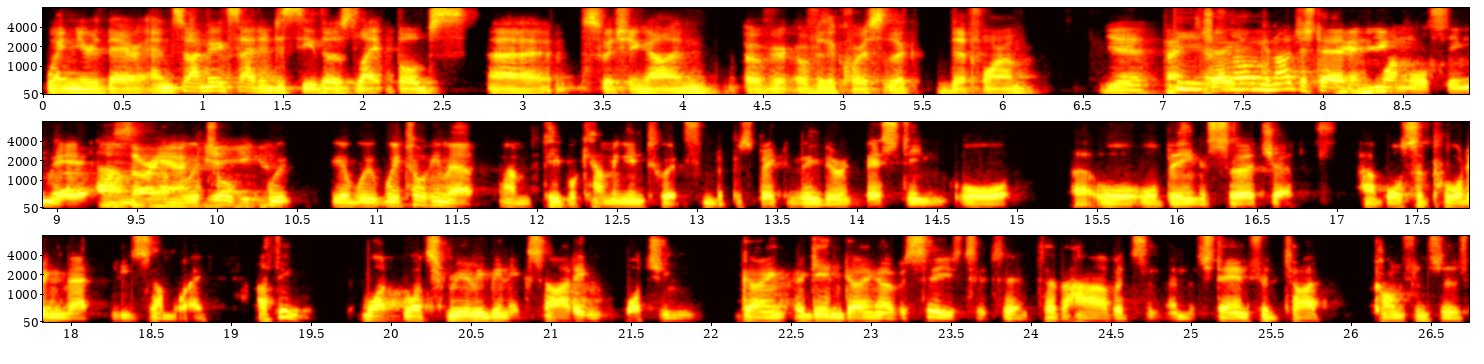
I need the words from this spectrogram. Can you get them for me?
when you're there. And so i'm excited to see those light bulbs uh, switching on over over the course of the, the forum. Yeah Jake, can i just add yeah, one more thing there? Oh, sorry um, we're, talk, we, yeah, we're talking about um, people coming into it from the perspective of either investing or uh, or, or, being a searcher um, or supporting that in some way. I think what what's really been exciting watching going again going overseas to, to, to the Harvards and the Stanford type conferences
